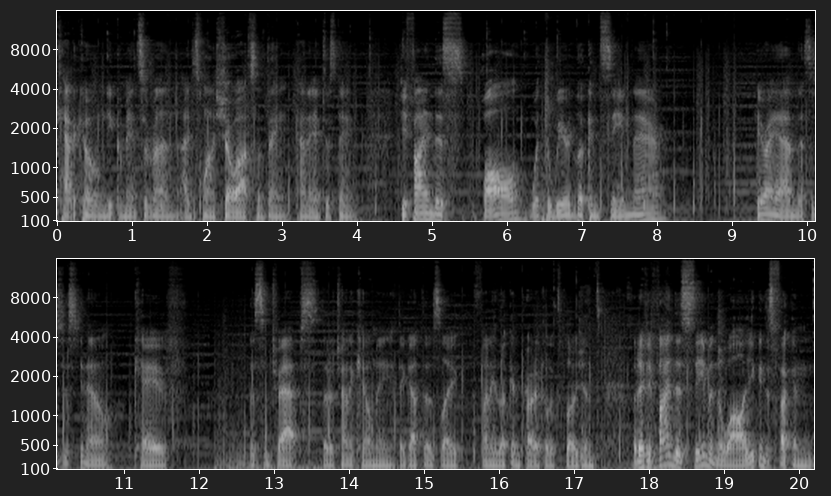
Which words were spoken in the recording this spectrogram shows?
Catacomb Necromancer run, I just want to show off something kind of interesting. If you find this wall with the weird looking seam there. Here I am, this is just, you know, cave. There's some traps that are trying to kill me. They got those like funny looking particle explosions. But if you find this seam in the wall, you can just fucking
